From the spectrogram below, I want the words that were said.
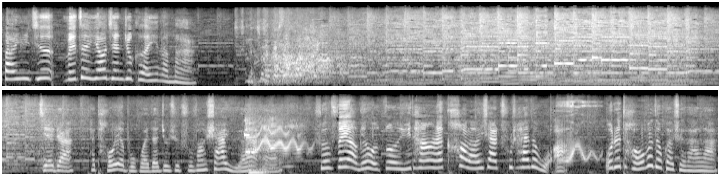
把浴巾围在腰间就可以了嘛。接着他头也不回的就去厨房杀鱼了，说非要给我做鱼汤来犒劳一下出差的我。我这头发都快吹干了，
